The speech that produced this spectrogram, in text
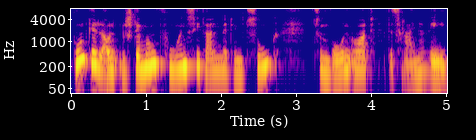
gut gelaunten Stimmung fuhren sie dann mit dem Zug zum Wohnort des Rainer W.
